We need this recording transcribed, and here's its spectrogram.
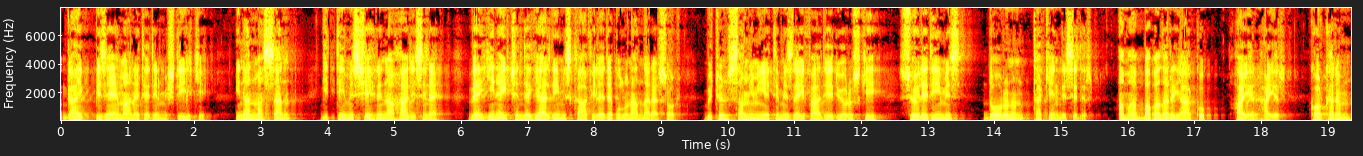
Gayb bize emanet edilmiş değil ki. İnanmazsan gittiğimiz şehrin ahalisine ve yine içinde geldiğimiz kafilede bulunanlara sor. Bütün samimiyetimizle ifade ediyoruz ki söylediğimiz doğrunun ta kendisidir. Ama babaları Yakup hayır hayır korkarım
